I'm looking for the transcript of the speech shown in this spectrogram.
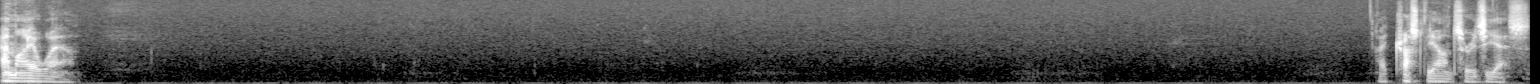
Am I aware? I trust the answer is yes.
